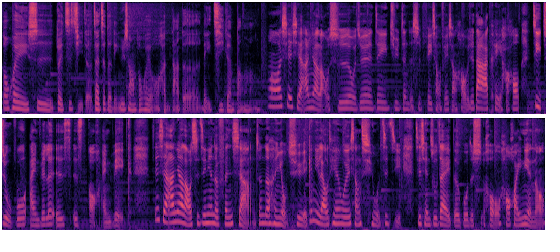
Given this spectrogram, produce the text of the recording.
都会是对自己的，在这个领域上都会有很大的累积跟帮忙哦。谢谢安雅老师，我觉得这一句真的是非常非常好，我觉得大家可以好好记住。Wo ein Wille is ist auch ein Weg。谢谢安雅老师今天的分享，真的很有趣。跟你聊天，我也想起我自己之前住在德国的时候，好怀念哦。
